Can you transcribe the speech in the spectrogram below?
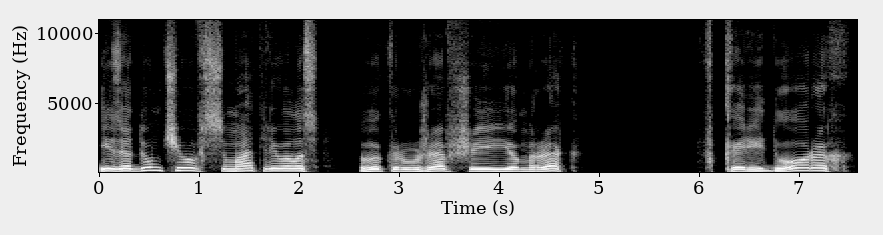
и задумчиво всматривалась в окружавший ее мрак. В коридорах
